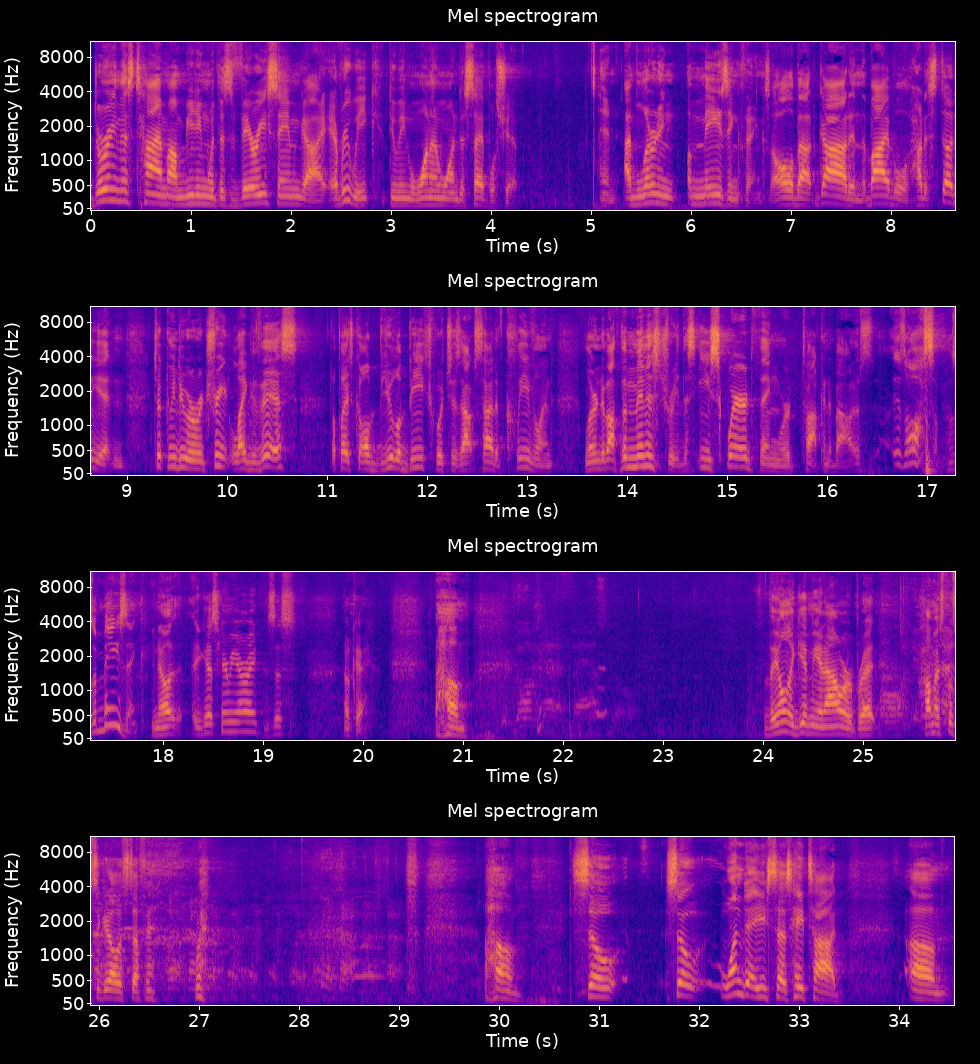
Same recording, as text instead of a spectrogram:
During this time, I'm meeting with this very same guy every week doing one on one discipleship. And I'm learning amazing things all about God and the Bible, how to study it. And it took me to a retreat like this a place called Beulah Beach, which is outside of Cleveland. Learned about the ministry, this E squared thing we're talking about. It was, it was awesome. It was amazing. You know, you guys hear me all right? Is this? Okay. Um, they only give me an hour, Brett. How am I supposed to get all this stuff in? um, so, so one day he says, "Hey Todd, um,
